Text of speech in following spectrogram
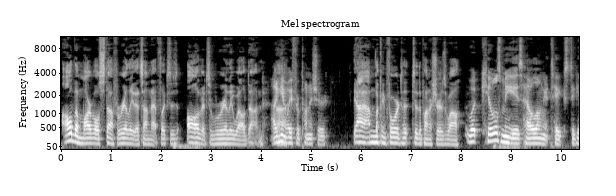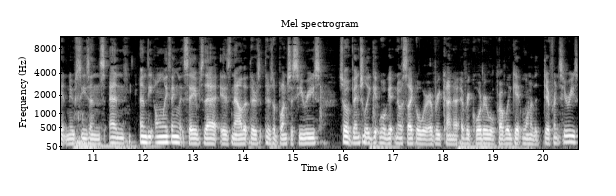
all the Marvel stuff really that's on Netflix is all of it's really well done. I can't wait for Punisher. Yeah, I'm looking forward to, to the Punisher as well. What kills me is how long it takes to get new seasons, and and the only thing that saves that is now that there's there's a bunch of series. So eventually, get we'll get into a cycle where every kind of every quarter we'll probably get one of the different series.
